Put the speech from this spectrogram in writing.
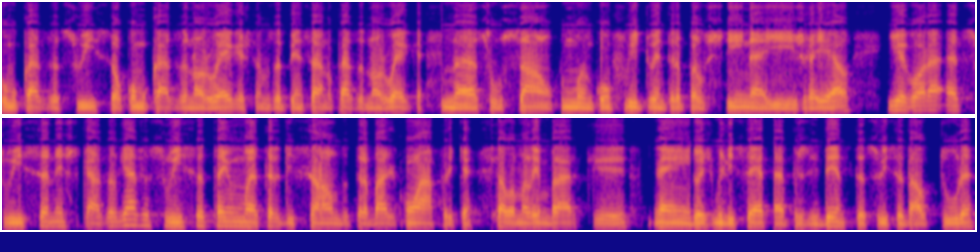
como o caso da Suíça ou como o caso da Noruega. Estamos a pensar no caso da Noruega na solução de um conflito entre a Palestina e Israel e agora a Suíça neste caso. Aliás, a Suíça tem uma tradição de trabalho com a África. Estava-me a lembrar que em 2007 a presidente da Suíça da altura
